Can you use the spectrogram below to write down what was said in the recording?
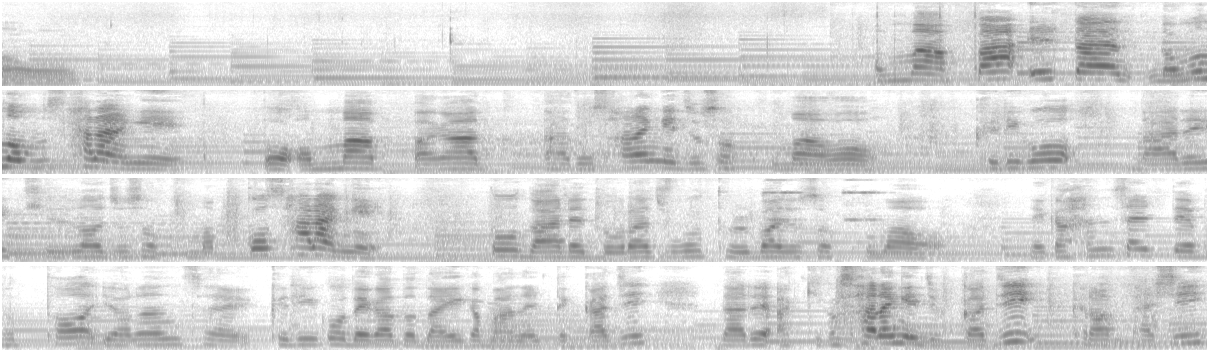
고마워. 엄마 아빠 일단 너무너무 사랑해. 또 엄마 아빠가 나도 사랑해줘서 고마워. 그리고 나를 길러줘서 고맙고 사랑해. 또 나를 놀아주고 돌봐줘서 고마워. 내가 한 살 때부터 열한 살 그리고 내가 더 나이가 많을 때까지 나를 아끼고 사랑해줄 거지? 그럼 다시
